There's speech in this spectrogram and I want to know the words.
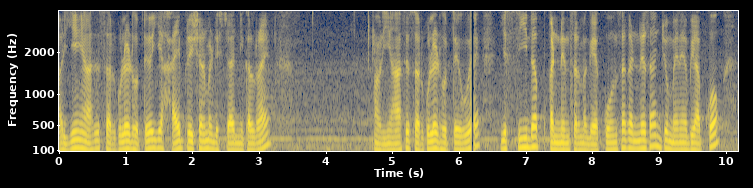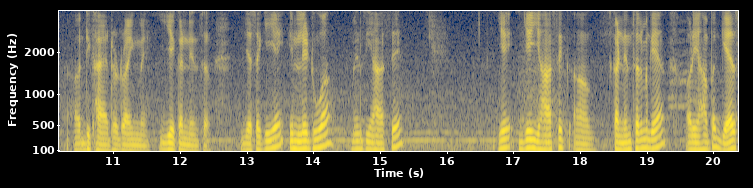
और ये यहाँ से सर्कुलेट होते हुए ये हाई प्रेशर में डिस्चार्ज निकल रहा है। और यहाँ से सर्कुलेट होते हुए ये सीधा कंडेंसर में गया। कौन सा कंडेंसर जो मैंने अभी आपको दिखाया था ड्राइंग में, ये कंडेंसर जैसा कि ये इनलेट हुआ मीन्स यहाँ से ये ये यहाँ से कंडेंसर में गया और यहाँ पर गैस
